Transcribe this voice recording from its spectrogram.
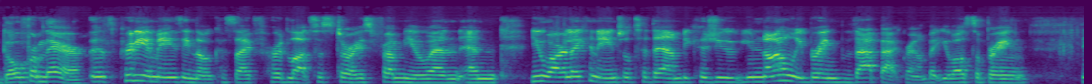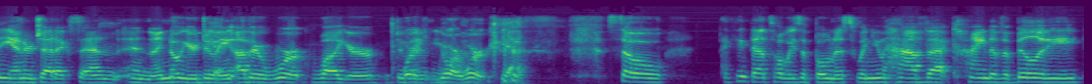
go from there. It's pretty amazing though because i've heard lots of stories from you and and you are like an angel to them because you you not only bring that background but you also bring the energetics and and i know you're doing yeah. other work while you're doing Working your work. Yes So I think that's always a bonus when you have that kind of ability.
